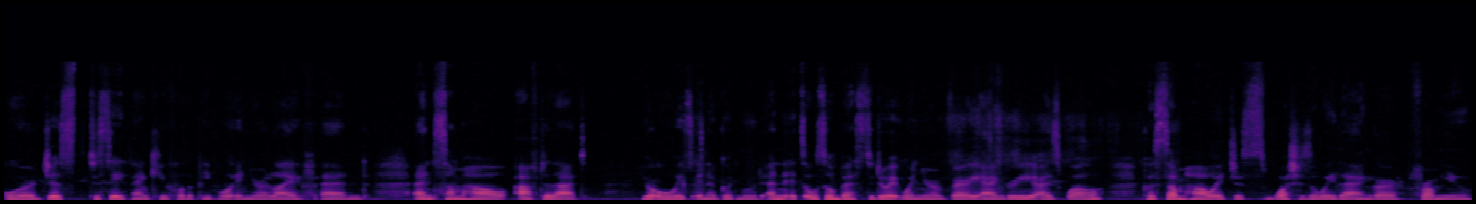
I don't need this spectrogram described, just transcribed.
or just to say thank you for the people in your life and and somehow after that you're always in a good mood. And it's also best to do it when you're very angry as well because somehow it just washes away the anger from you.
